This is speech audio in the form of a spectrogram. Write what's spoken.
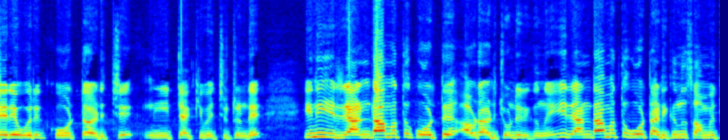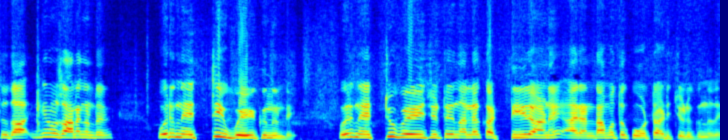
ഏരിയ ഒരു കോട്ട് അടിച്ച് നീറ്റാക്കി വെച്ചിട്ടുണ്ട്. ഇനി രണ്ടാമത്തെ കോട്ട് അവിടെ അടിച്ചുകൊണ്ടിരിക്കുന്നത് ഈ രണ്ടാമത്തെ കോട്ട് അടിക്കുന്ന സമയത്ത് ഇതാ ഇങ്ങനെ ഒരു സാധനം കണ്ട് ഒരു നെറ്റ് ഉപയോഗിക്കുന്നുണ്ട്. ഒരു നെറ്റ് ഉപയോഗിച്ചിട്ട് നല്ല കട്ടിയിലാണ് ആ രണ്ടാമത്തെ കോട്ട് അടിച്ചെടുക്കുന്നത്.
